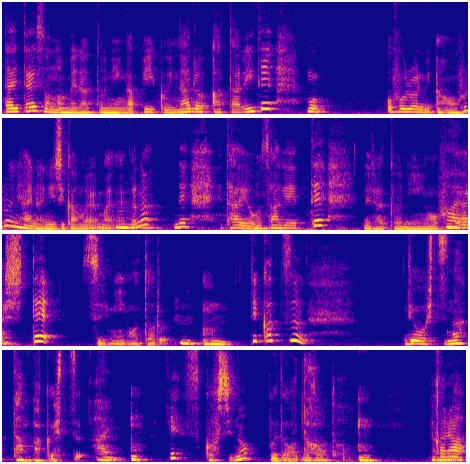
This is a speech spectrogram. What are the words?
大体そのメラトニンがピークになるあたりで、もう、お風呂に、あお風呂に入るのは2時間ぐらい前ぐらいかな。で、体温を下げて、メラトニンを増やして、睡眠をとる。うん。うん。で、かつ、良質なタンパク質。はい。うん。で、少しのブドウ糖。ブドウ糖うん。だから、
